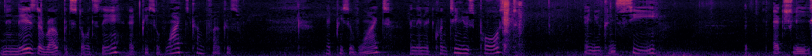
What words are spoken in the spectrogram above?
And then there's the rope. It starts there. That piece of white. Come focus. That piece of white. And then it continues past. And you can see it actually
